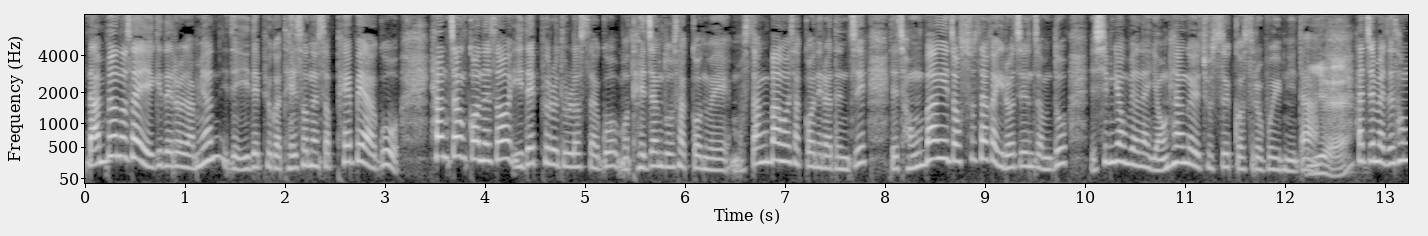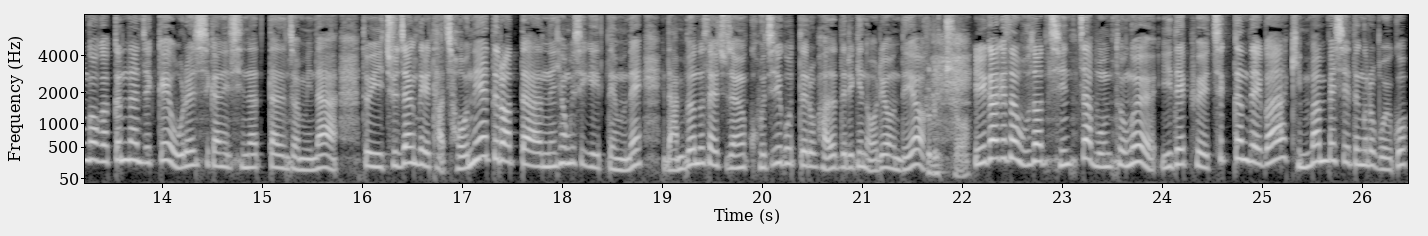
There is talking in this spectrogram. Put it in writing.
남 변호사의 얘기대로라면 이제 이 대표가 대선에서 패배하고 현 정권에서 이 대표를 둘러싸고 뭐 대장도 사건 외에 뭐 쌍방울 사건이라든지 이제 정방위적 수사가 이뤄지는 점도 심경 변화에 영향을 줬을 것으로 보입니다. 예. 하지만 이제 선거가 끝난 지 꽤 오랜 시간이 지났다는 점이나 또 이 주장들이 다 전해 들었다는 형식이기 때문에 남 변호사의 주장을 고지고대로 받아들이긴 어려운데요. 그렇죠. 일각에서 우선 진짜 몸통을 이 대표의 측근들과 김만배 씨 등으로 몰고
